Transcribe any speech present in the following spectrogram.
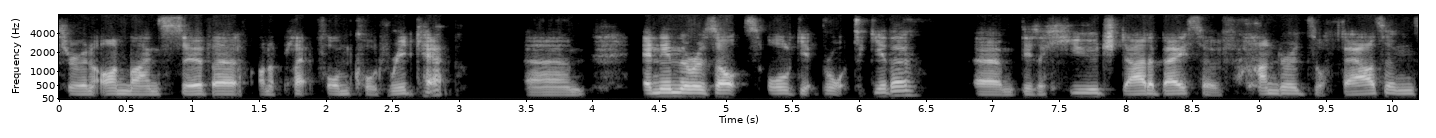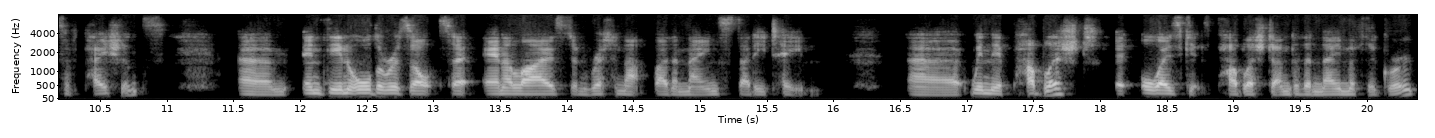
through an online server on a platform called REDCap. Um, and then the results all get brought together. Um, there's a huge database of hundreds or thousands of patients. Um, and then all the results are analyzed and written up by the main study team. Uh, when they're published, it always gets published under the name of the group.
